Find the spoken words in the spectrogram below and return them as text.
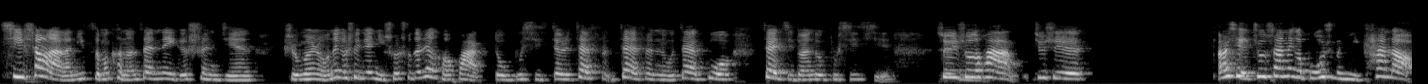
气上来了，你怎么可能在那个瞬间是温柔？那个瞬间你说出的任何话都不稀，就是再愤再愤怒再过再极端都不稀奇。所以说的话，就是，而且就算那个博主，你看到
